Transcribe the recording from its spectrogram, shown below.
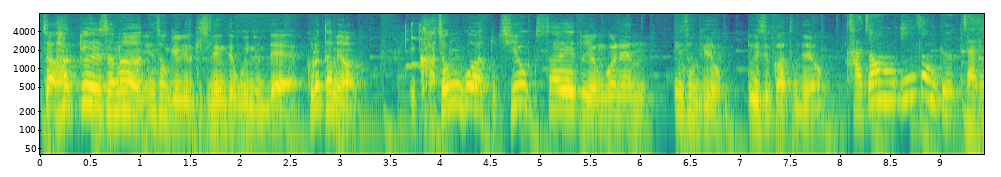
자 학교에서는 인성 교육이 이렇게 진행되고 있는데 그렇다면 이 가정과 또 지역사회에 또 연관된 인성 교육 또 있을 것 같은데요. 가정 인성 교육 자료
